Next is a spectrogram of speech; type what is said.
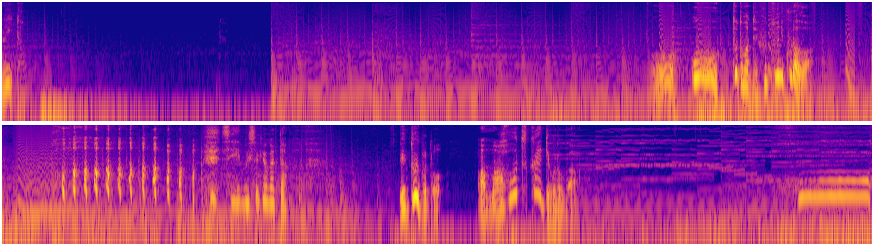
はいと。おおおちょっと待って普通に食らうわ セーブしときゃよかったえ、どういうこと？あ、魔法使いってことか。ほー。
